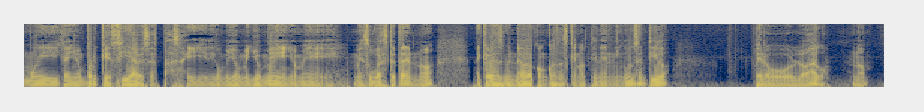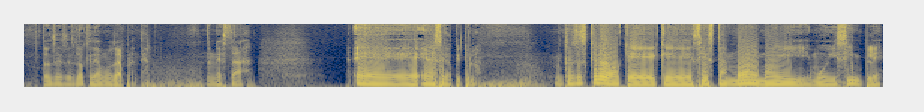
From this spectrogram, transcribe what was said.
muy cañón porque sí a veces pasa y digo, yo me yo me yo me, me subo a este tren, ¿no? De que a veces me endeudo con cosas que no tienen ningún sentido, pero lo hago, ¿no? Entonces es lo que debemos de aprender en esta eh, en este capítulo. Entonces creo que, que sí está muy, muy, muy simple.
